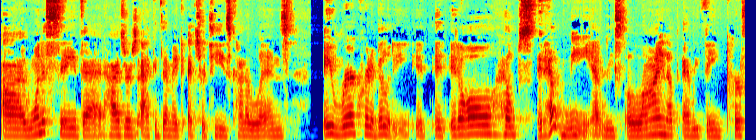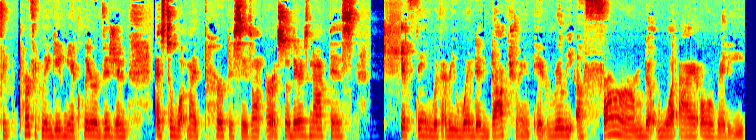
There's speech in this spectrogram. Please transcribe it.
I want to say that Heiser's academic expertise kind of lends a rare credibility. It, it it all helps. It helped me at least line up everything perfect perfectly and gave me a clearer vision as to what my purpose is on earth. So there's not this shifting with every wind and doctrine. It really affirmed what I already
